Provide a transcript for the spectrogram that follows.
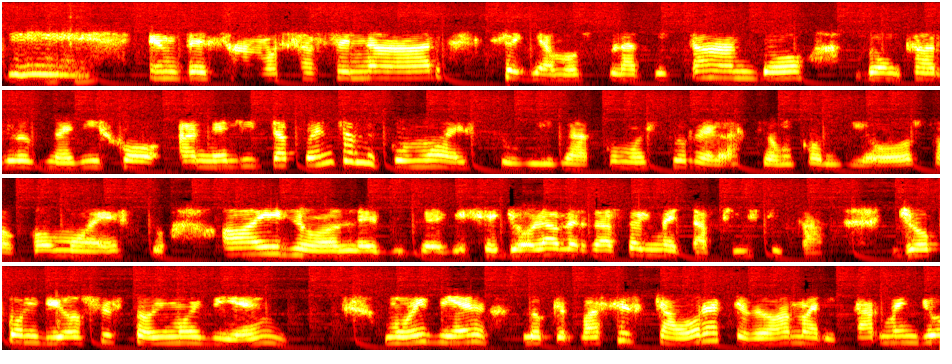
Y empezamos a cenar, seguíamos platicando. Don Carlos me dijo, Anelita, cuéntame cómo es tu vida, cómo es tu relación con Dios o cómo es tu... Ay, no, le dije, yo la verdad soy metafísica. Yo con Dios estoy muy bien. Muy bien, lo que pasa es que ahora que veo a Mari Carmen, yo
